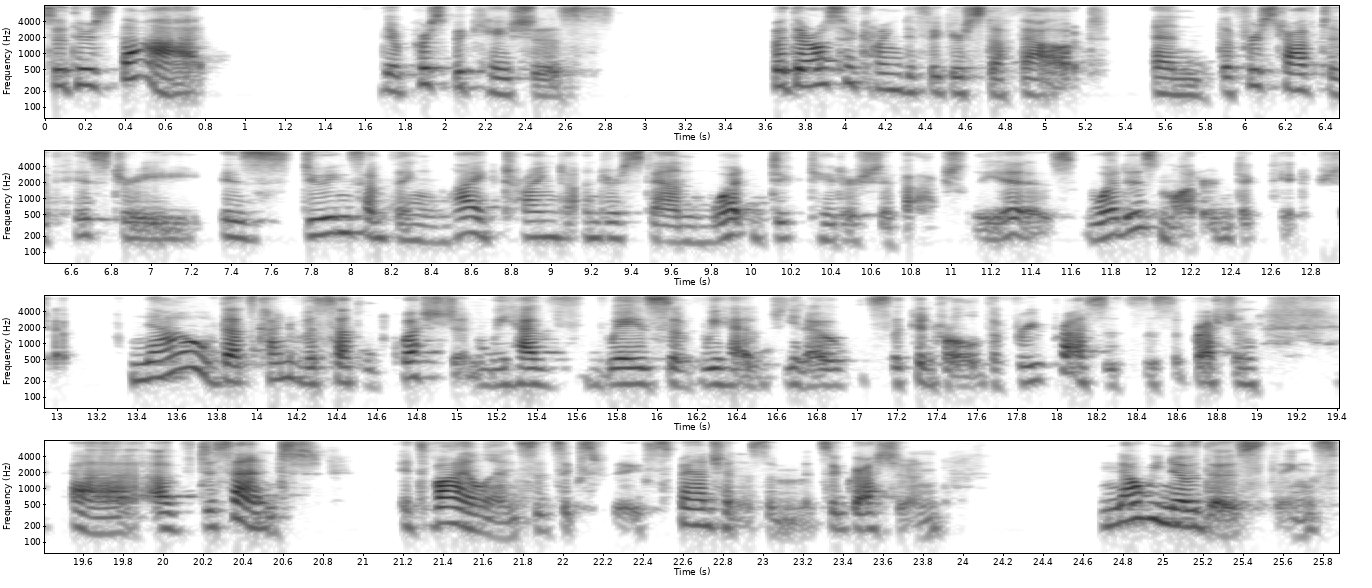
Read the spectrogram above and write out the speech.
So there's that. They're perspicacious, but they're also trying to figure stuff out. And the first draft of history is doing something like trying to understand what dictatorship actually is. What is modern dictatorship? now that's kind of a settled question. We have ways of, we have, you know, it's the control of the free press, it's the suppression uh, of dissent, it's violence, it's ex- expansionism, it's aggression. Now we know those things,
